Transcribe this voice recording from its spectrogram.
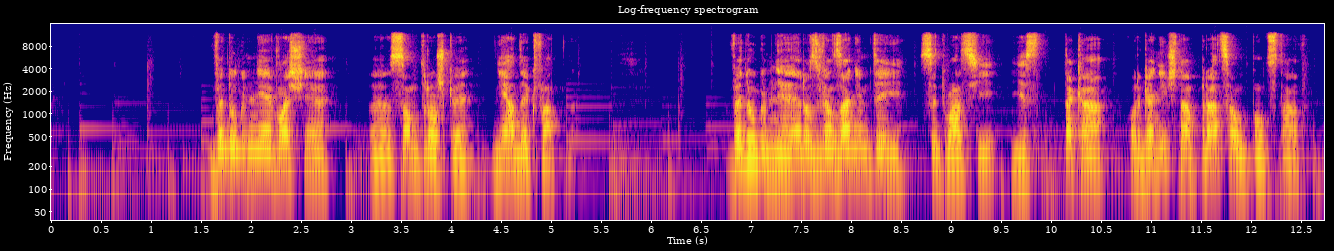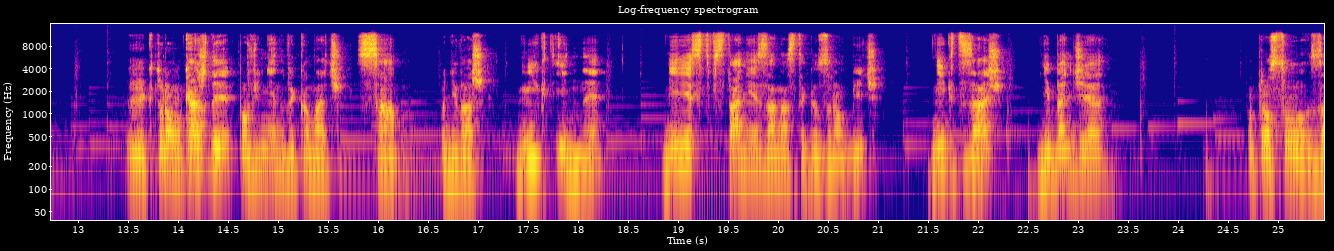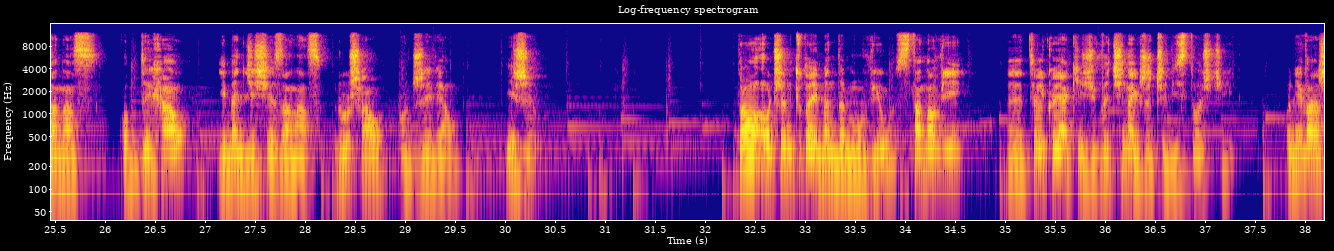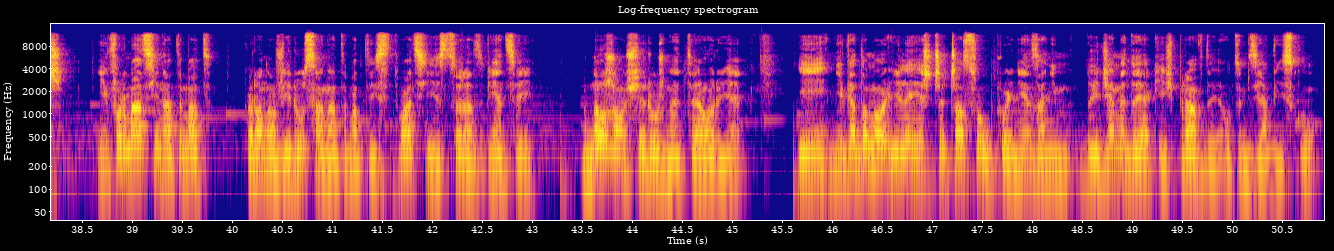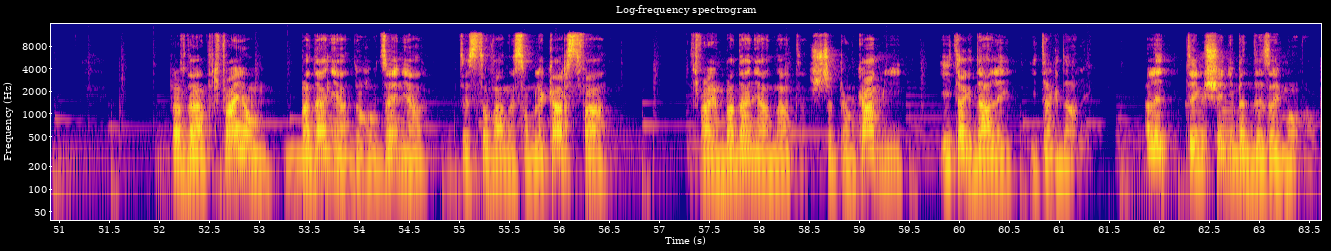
Według mnie, właśnie e, są troszkę nieadekwatne. Według mnie rozwiązaniem tej sytuacji jest taka organiczna praca u podstaw, y, którą każdy powinien wykonać sam, ponieważ nikt inny nie jest w stanie za nas tego zrobić, nikt zaś nie będzie po prostu za nas oddychał, nie będzie się za nas ruszał, odżywiał i żył. To, o czym tutaj będę mówił, stanowi tylko jakiś wycinek rzeczywistości, ponieważ informacji na temat koronawirusa, na temat tej sytuacji jest coraz więcej, mnożą się różne teorie i nie wiadomo ile jeszcze czasu upłynie, zanim dojdziemy do jakiejś prawdy o tym zjawisku. Prawda, trwają badania, dochodzenia, testowane są lekarstwa, trwają badania nad szczepionkami i tak dalej, i tak dalej. Ale tym się nie będę zajmował.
